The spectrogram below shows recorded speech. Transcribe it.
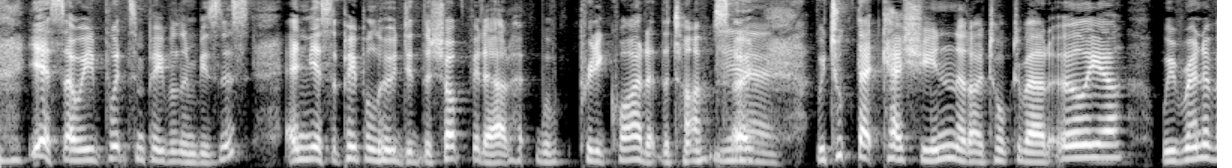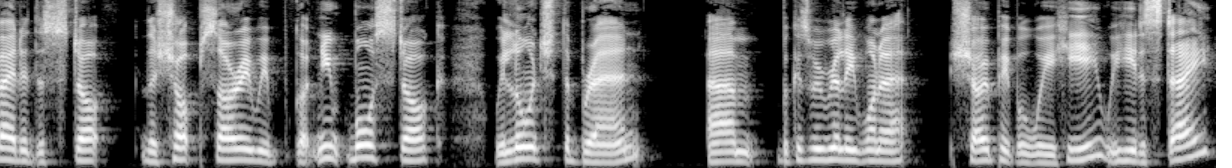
yeah, so we put some people in business, and yes, the people who did the shop fit out were pretty quiet at the time. So Yeah. we took that cash in that I talked about earlier. We renovated the stock, the shop. Sorry, we got new, more stock. We launched the brand um, because we really want to show people we're here. We're here to stay.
